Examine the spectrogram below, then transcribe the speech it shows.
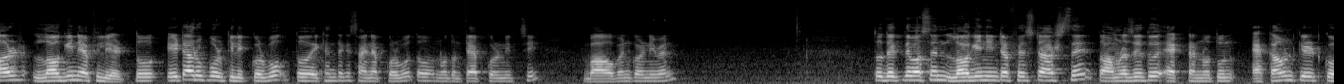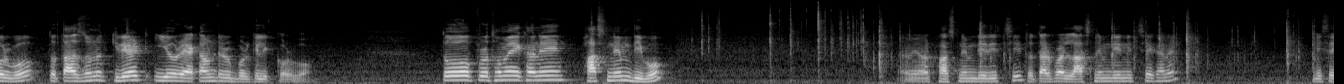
or log in affiliate তো এটার উপর ক্লিক করব। তো এখান থেকে সাইন আপ করব। তো নতুন ট্যাপ করে নিচ্ছি বা ওপেন করে নেবেন। তো দেখতে পাচ্ছেন লগ ইন ইন্টারফেসটা আসছে। তো আমরা যেহেতু একটা নতুন অ্যাকাউন্ট ক্রিয়েট করব, তো তার জন্য ক্রিয়েট ইওর অ্যাকাউন্টের উপর ক্লিক করব। তো প্রথমে এখানে ফার্স্ট নেম দিব। আমি আমার ফার্স্ট নেম দিয়ে দিচ্ছি, তো তারপর লাস্ট নেম দিয়ে নিচ্ছি এখানে। নিচে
